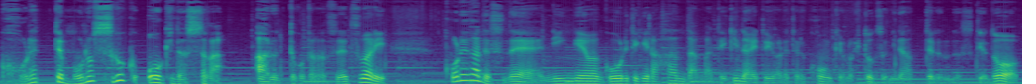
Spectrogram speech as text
これってものすごく大きな差があるってことなんですね。つまりこれがですね人間は合理的な判断ができないと言われてる根拠の一つになってるんですけど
